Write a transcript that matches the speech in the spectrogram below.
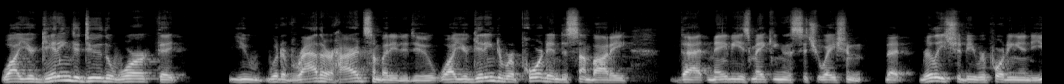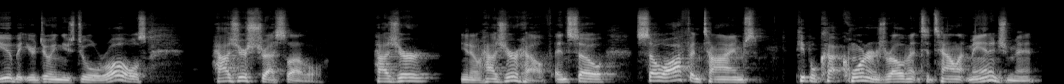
while you're getting to do the work that you would have rather hired somebody to do, while you're getting to report into somebody that maybe is making the situation that really should be reporting into you, but you're doing these dual roles, how's your stress level? How's your you know, how's your health? And so, so oftentimes people cut corners relevant to talent management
